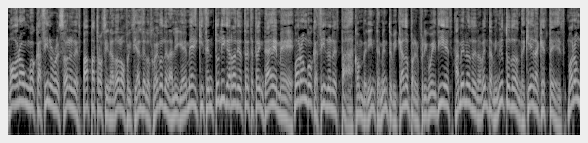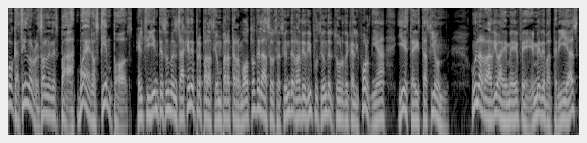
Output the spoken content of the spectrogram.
Morongo Casino Resort en Spa, patrocinador oficial de los Juegos de la Liga MX en tu Liga Radio 1330M. Morongo Casino en Spa, convenientemente ubicado por el Freeway 10 a menos de 90 minutos de donde quiera que estés. Morongo Casino Resort en Spa. Buenos tiempos. El siguiente es un mensaje de preparación para terremotos de la Asociación de Radiodifusión del Sur de California y esta estación. Una radio AM/FM de baterías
